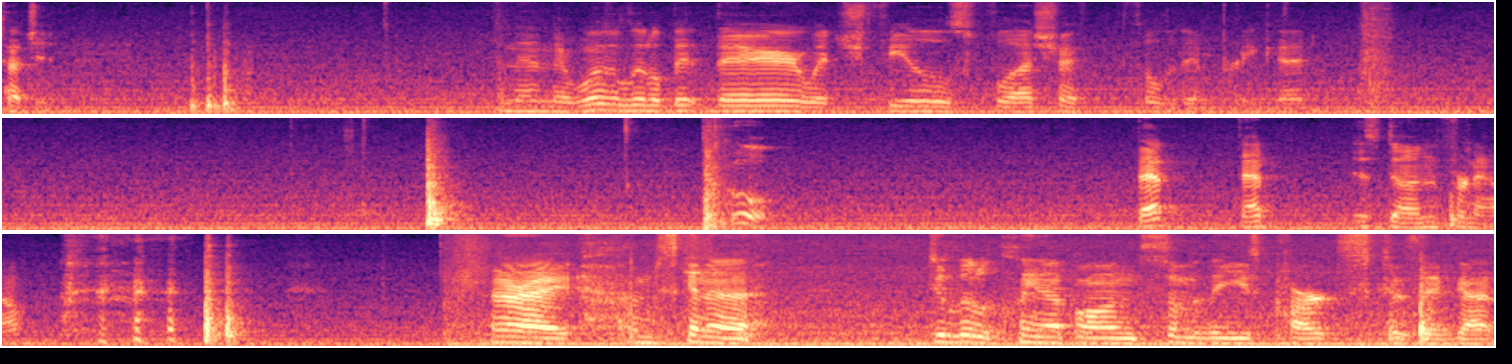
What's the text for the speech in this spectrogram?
touch it. And then there was a little bit there which feels flush. I filled it in pretty good. Cool. That that is done for now. All right, I'm just gonna do a little cleanup on some of these parts because they've got,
